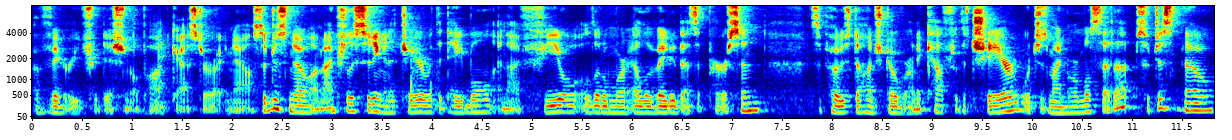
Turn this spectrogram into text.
a very traditional podcaster right now. So just know I'm actually sitting in a chair with a table, and I feel a little more elevated as a person, as opposed to hunched over on a couch with a chair, which is my normal setup. So just know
